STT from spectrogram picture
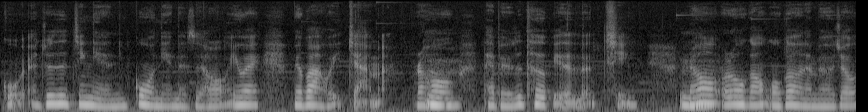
过，哎，就是今年过年的时候，因为没有办法回家嘛，然后台北又是特别的冷清。然后，然后我跟我跟我男朋友就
